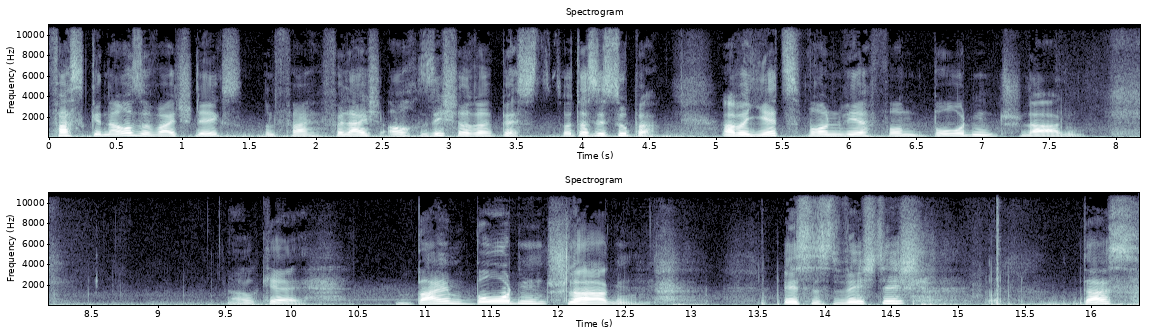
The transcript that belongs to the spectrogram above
fast genauso weit schlägst und vielleicht auch sicherer bist. So, das ist super. Aber jetzt wollen wir vom Boden schlagen. Okay. Beim Bodenschlagen ist es wichtig, dass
